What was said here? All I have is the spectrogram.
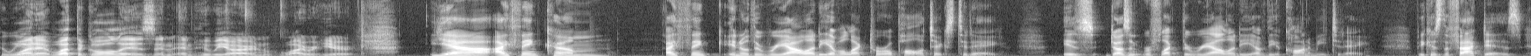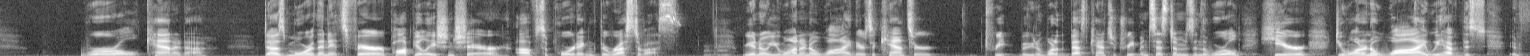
what it, what the goal is and, and who we are and why we're here. Yeah, I think um, I think you know the reality of electoral politics today is doesn't reflect the reality of the economy today, because the fact is, rural Canada does more than its fair population share of supporting the rest of us. You know, you want to know why there's a cancer treat, you know, one of the best cancer treatment systems in the world here. Do you want to know why we have this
